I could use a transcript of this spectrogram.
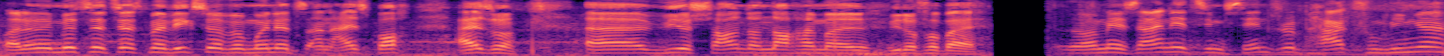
Weil wir müssen jetzt erstmal weg, weil wir wollen jetzt an Eisbach. Also, äh, wir schauen dann nachher mal wieder vorbei. Ja, wir sind jetzt im Central Park von Minga.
